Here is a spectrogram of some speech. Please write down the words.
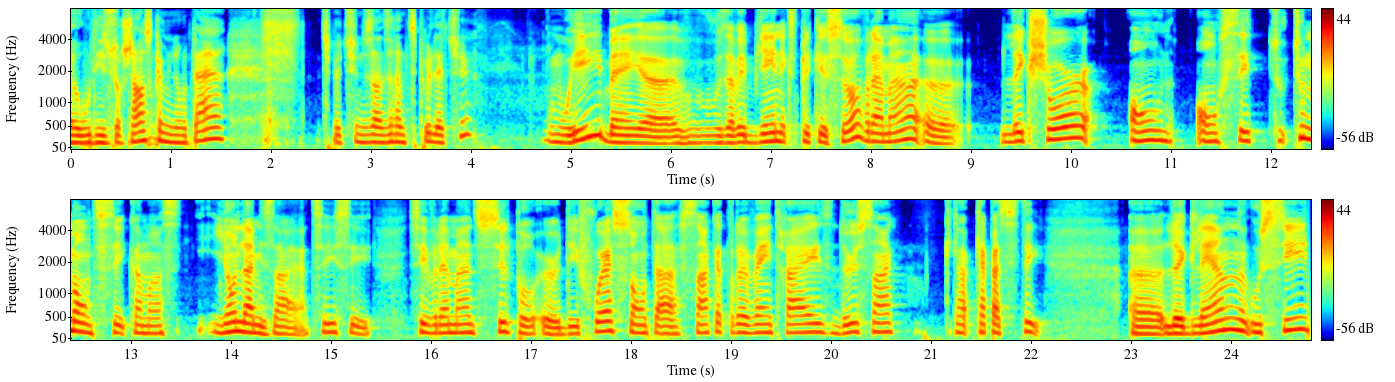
euh, ou des urgences communautaires. Tu peux-tu nous en dire un petit peu là-dessus? Oui, bien, euh, vous avez bien expliqué ça, vraiment. Lakeshore, on, on sait, tout, tout, le monde sait comment ils ont de la misère. Tu sais, c'est vraiment difficile pour eux. Des fois, ils sont à 193, 200 capacités. Euh, le Glen aussi,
